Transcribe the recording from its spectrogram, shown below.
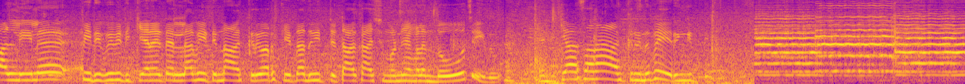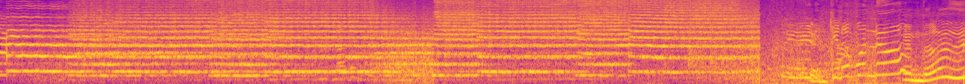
പള്ളിയിൽ പിരിവ് പിടിക്കാനായിട്ട് എല്ലാ വീട്ടിൽ നിന്ന് ആക്രി വറക്കിയിട്ട് അത് വിറ്റിട്ട് ആ കാശും കൊണ്ട് ഞങ്ങൾ എന്തോ ചെയ്തു. എനിക്ക് അവസാനം ആക്രിന്ന് പേരും കിട്ടി. എന്താണത്?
